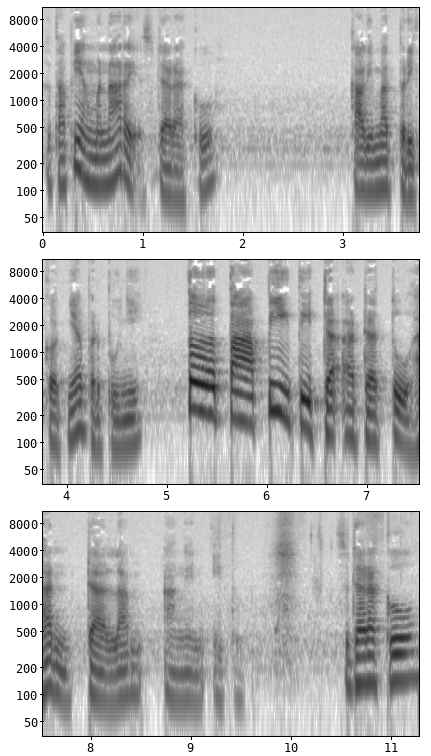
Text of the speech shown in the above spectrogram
Tetapi yang menarik, saudaraku, kalimat berikutnya berbunyi, tetapi tidak ada Tuhan dalam angin itu. Saudaraku,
